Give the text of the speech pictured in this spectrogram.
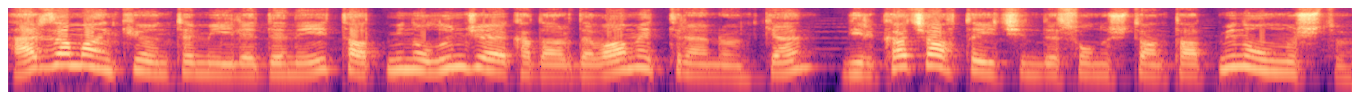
Her zamanki yöntemiyle deneyi tatmin oluncaya kadar devam ettiren Röntgen birkaç hafta içinde sonuçtan tatmin olmuştu.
